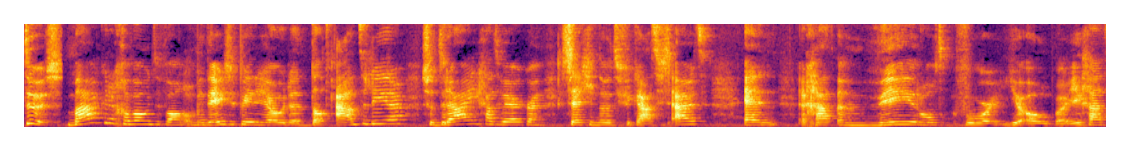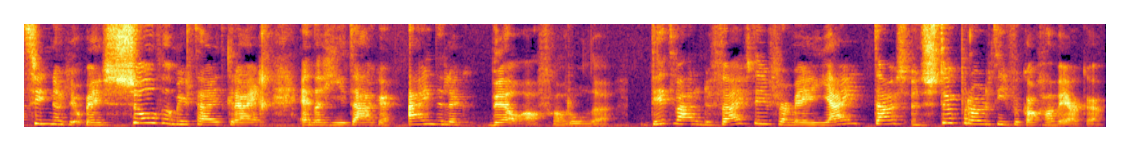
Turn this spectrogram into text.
Dus maak er een gewoonte van om in deze periode dat aan te leren. Zodra je gaat werken, zet je notificaties uit. En er gaat een wereld voor je open. Je gaat zien dat je opeens zoveel meer tijd krijgt en dat je je taken eindelijk wel af kan ronden. Dit waren de 5 tips waarmee jij thuis een stuk productiever kan gaan werken.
